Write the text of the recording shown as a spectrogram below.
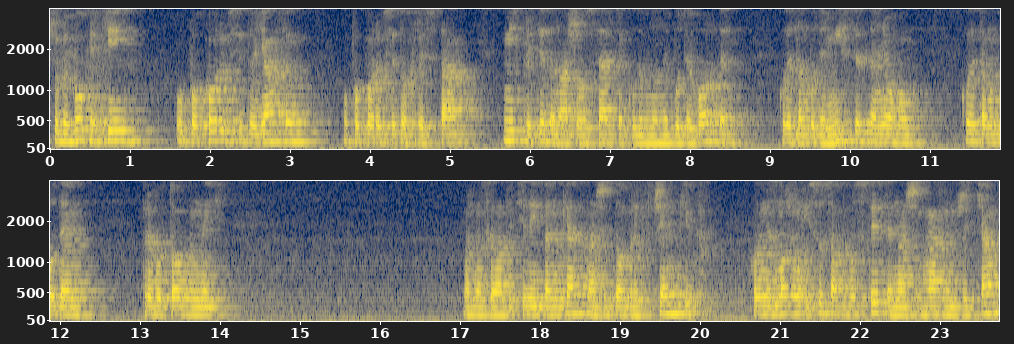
щоб Бог, який упокорився до ясел, упокорився до Христа, міг прийти до нашого серця, коли воно не буде горде, коли там буде місце для нього, коли там буде приготовлений, можна сказати, цілий бенкет наших добрих вчинків, коли ми зможемо Ісуса вгостити нашим гарним життям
